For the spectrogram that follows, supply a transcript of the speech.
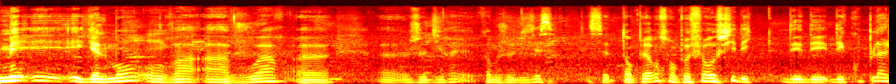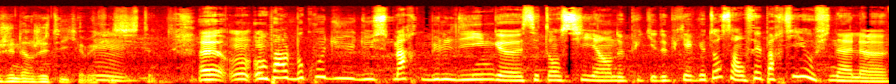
Mais également, on va avoir euh, euh, je dirais, comme je le disais, cette tempérance, on peut faire aussi des, couplages énergétiques avec les hmm. systèmes. Euh, on, parle beaucoup du, smart building euh, ces temps-ci, hein, depuis, depuis quelques temps, ça en fait partie au final,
